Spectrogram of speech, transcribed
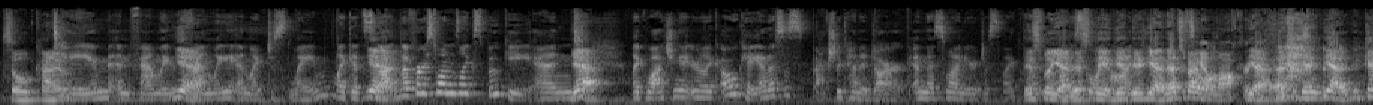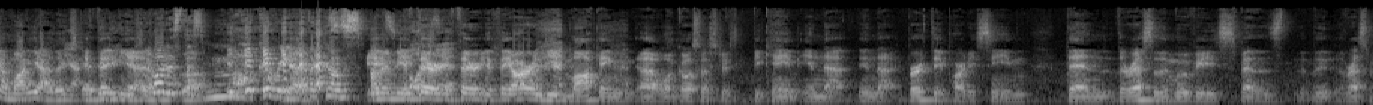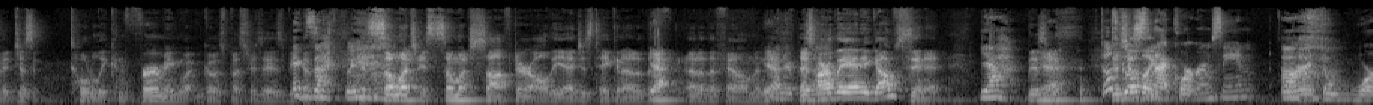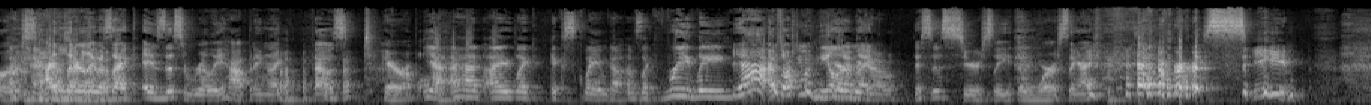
so kind of tame and family Yeah. friendly and like just lame? Like it's Yeah. not the first one's like spooky and yeah. like watching it you're like, oh, okay, yeah, this is actually kind of dark. And this one you're just like This, what- but yeah, this, going the, the, yeah, that's It's why. like I- a mockery. Yeah, that's yeah, yeah, yeah, mo- yeah. That's, Yeah. I think you can Yeah. use that What as is this mockery Yeah. of the Ghostbusters? But I mean- if they're if they're if they are indeed mocking uh, what Ghostbusters became in that in that birthday party scene, then the rest of the movie spends the, the rest of it just totally confirming what Ghostbusters is because it's- Exactly. it's, so much it's so much softer. All the edges taken out of the Yeah. out of the film, and Yeah. there's hardly any ghosts in it. yeah. There's, Yeah. Those there's ghosts just like in that courtroom scene. were the worst. can't I, literally was like, "Is this really happening?" Like that was terrible. Yeah, I had I like exclaimed out. I was like, really? Yeah, I was watching with Neil Here and I'm like, go. this is seriously the worst thing I've ever seen.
